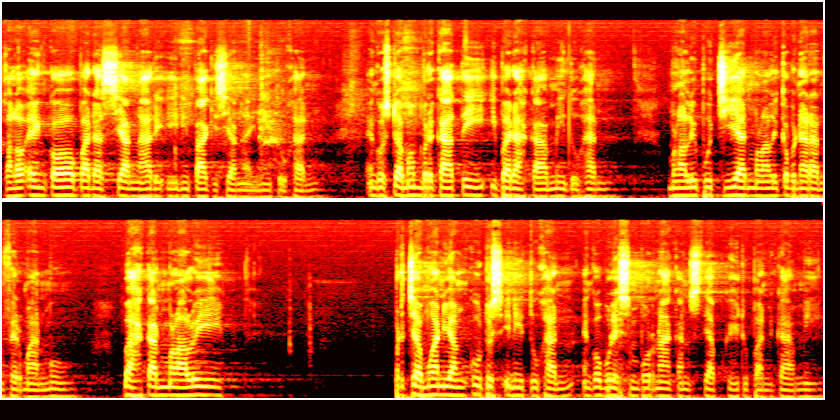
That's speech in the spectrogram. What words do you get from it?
Kalau Engkau pada siang hari ini, pagi siang hari ini Tuhan, Engkau sudah memberkati ibadah kami Tuhan, melalui pujian, melalui kebenaran firman-Mu, bahkan melalui perjamuan yang kudus ini Tuhan, Engkau boleh sempurnakan setiap kehidupan kami.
